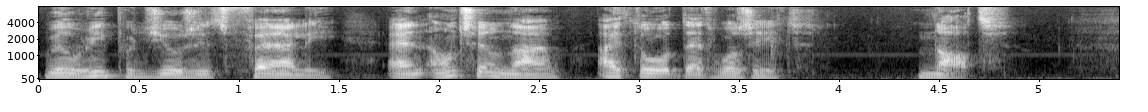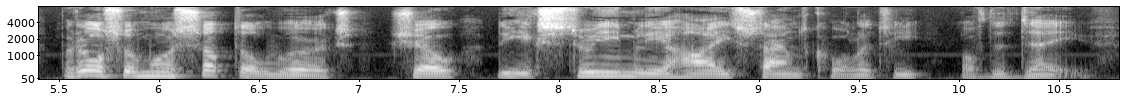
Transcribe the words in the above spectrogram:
will reproduce it fairly and until now I thought that was it. Not. But also more subtle works show the extremely high sound quality of the Dave.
